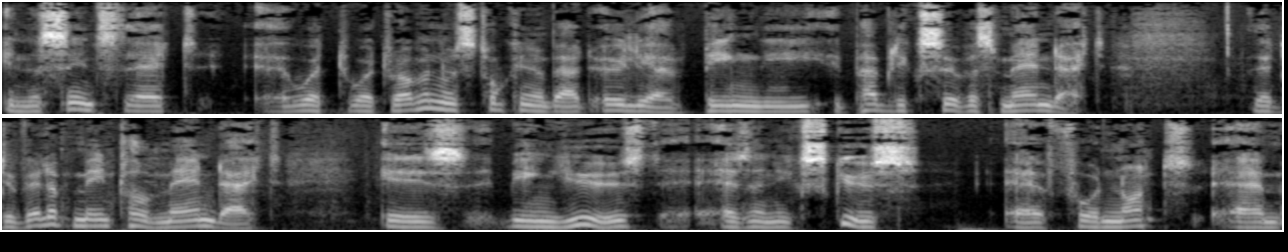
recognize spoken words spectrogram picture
in the sense that uh, what what Robin was talking about earlier, being the public service mandate, the developmental mandate is being used as an excuse uh, for not um,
